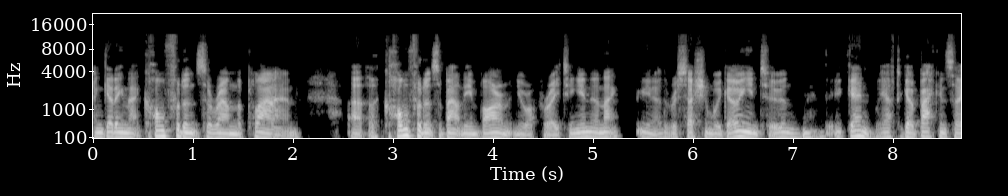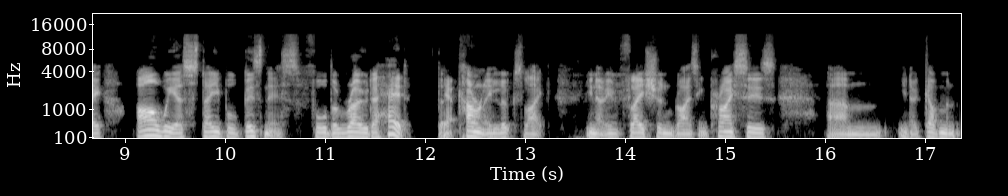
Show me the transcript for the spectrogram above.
and getting that confidence around the plan, uh, a confidence about the environment you're operating in, and that you know the recession we're going into, and mm-hmm. again we have to go back and say, are we a stable business for the road ahead that yep. currently looks like you know inflation, rising prices, um, you know government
